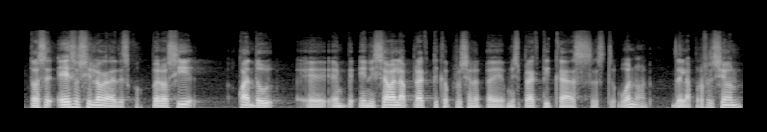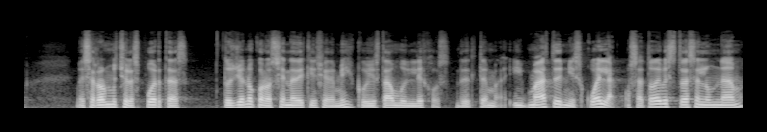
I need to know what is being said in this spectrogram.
Entonces, eso sí lo agradezco. Pero sí, cuando eh, iniciaba la práctica profesional, eh, mis prácticas, este, bueno, de la profesión, me cerraron mucho las puertas. Entonces yo no conocía a nadie aquí en Ciudad de México, yo estaba muy lejos del tema. Y más de mi escuela. O sea, todavía estás en la UNAM,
